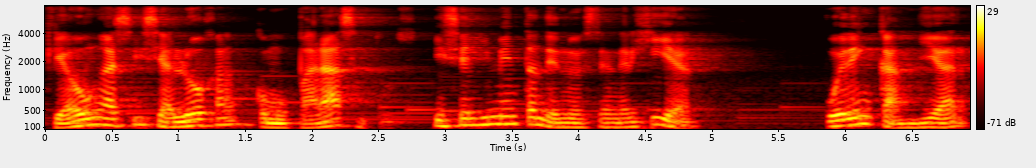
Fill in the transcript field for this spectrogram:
que aún así se alojan como parásitos y se alimentan de nuestra energía. Pueden cambiar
